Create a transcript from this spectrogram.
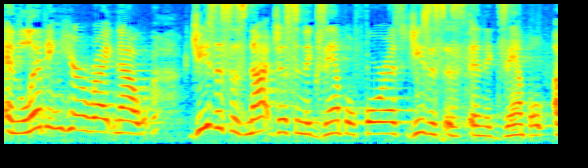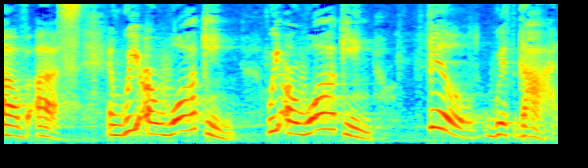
And living here right now, Jesus is not just an example for us, Jesus is an example of us. And we are walking we are walking filled with God.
